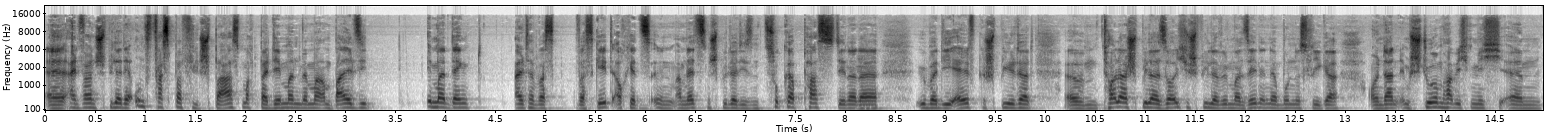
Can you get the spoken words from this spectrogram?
Äh, einfach ein Spieler, der unfassbar viel Spaß macht, bei dem man, wenn man am Ball sieht, immer denkt, Alter, was, was geht? Auch jetzt ähm, am letzten Spieler diesen Zuckerpass, den er da über die Elf gespielt hat. Ähm, toller Spieler, solche Spieler will man sehen in der Bundesliga. Und dann im Sturm habe ich mich ähm,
